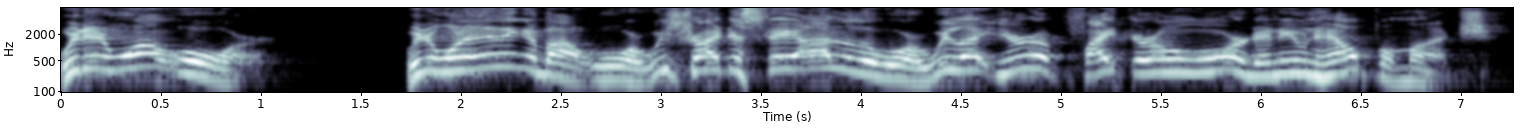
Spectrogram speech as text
We didn't want war. We didn't want anything about war. We tried to stay out of the war. We let Europe fight their own war. Didn't even help them much.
